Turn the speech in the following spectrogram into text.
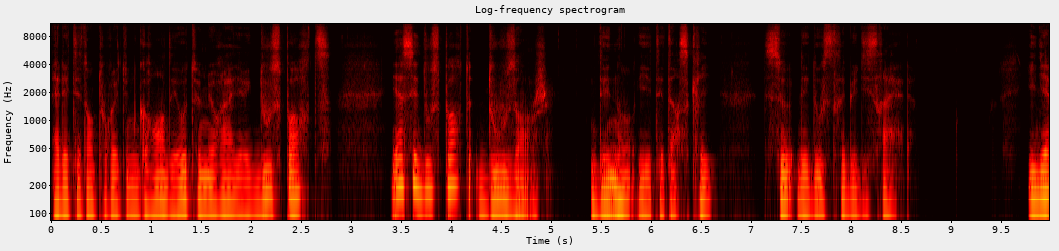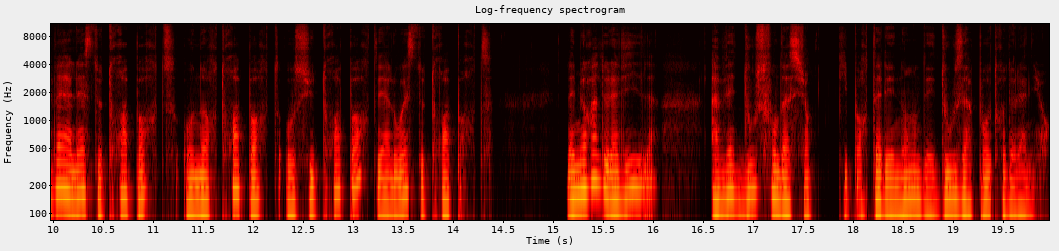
Elle était entourée d'une grande et haute muraille avec douze portes, et à ces douze portes douze anges. Des noms y étaient inscrits, ceux des douze tribus d'Israël. Il y avait à l'est trois portes, au nord trois portes, au sud trois portes et à l'ouest trois portes. La muraille de la ville avait douze fondations qui portaient les noms des douze apôtres de l'agneau.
